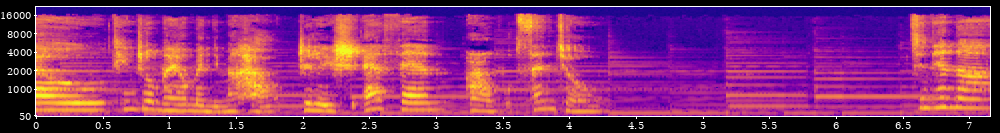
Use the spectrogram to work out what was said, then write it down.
Hello，听众朋友们，你们好，这里是 FM 二五三九五。今天呢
